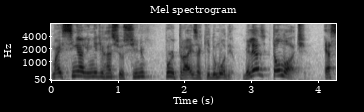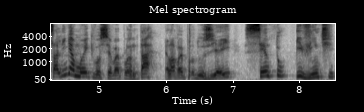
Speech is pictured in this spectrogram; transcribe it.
mas sim a linha de raciocínio por trás aqui do modelo. Beleza? Então note, essa linha mãe que você vai plantar, ela vai produzir aí 120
